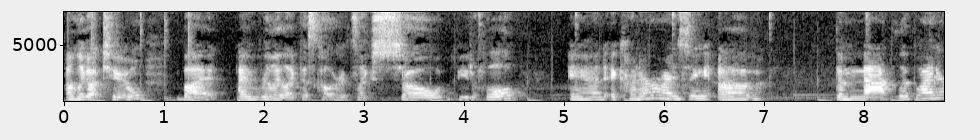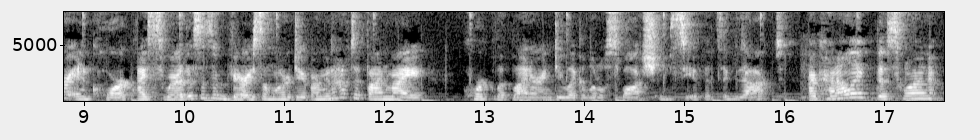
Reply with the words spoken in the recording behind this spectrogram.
I only got two, but I really like this color. It's like so beautiful and it kind of reminds me of the MAC lip liner in Cork. I swear this is a very similar dupe. I'm gonna have to find my Cork lip liner and do like a little swatch and see if it's exact. I kind of like this one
